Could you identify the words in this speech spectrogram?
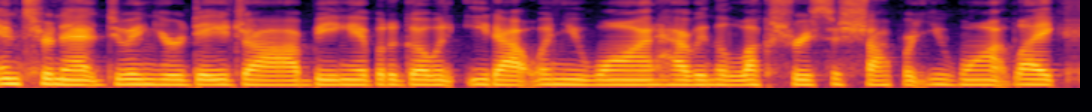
internet, doing your day job, being able to go and eat out when you want, having the luxuries to shop what you want. Like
